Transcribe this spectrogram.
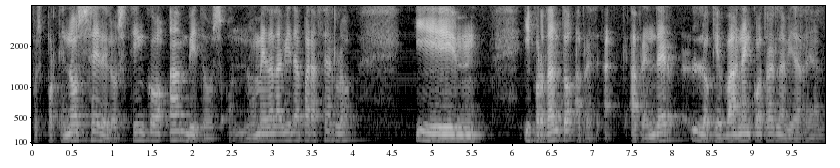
pues porque no sé de los cinco ámbitos o no me da la vida para hacerlo, y, y por tanto aprender lo que van a encontrar en la vida real.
